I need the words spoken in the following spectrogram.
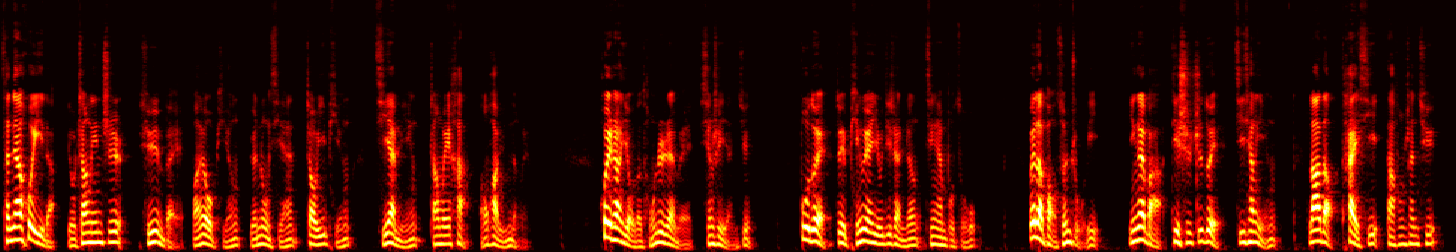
参加会议的有张灵芝、徐运北、王幼平、袁仲贤、赵一平、齐彦明、张维汉、王化云等人。会上有的同志认为形势严峻，部队对平原游击战争经验不足，为了保存主力，应该把第十支队机枪营拉到泰西大峰山区，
